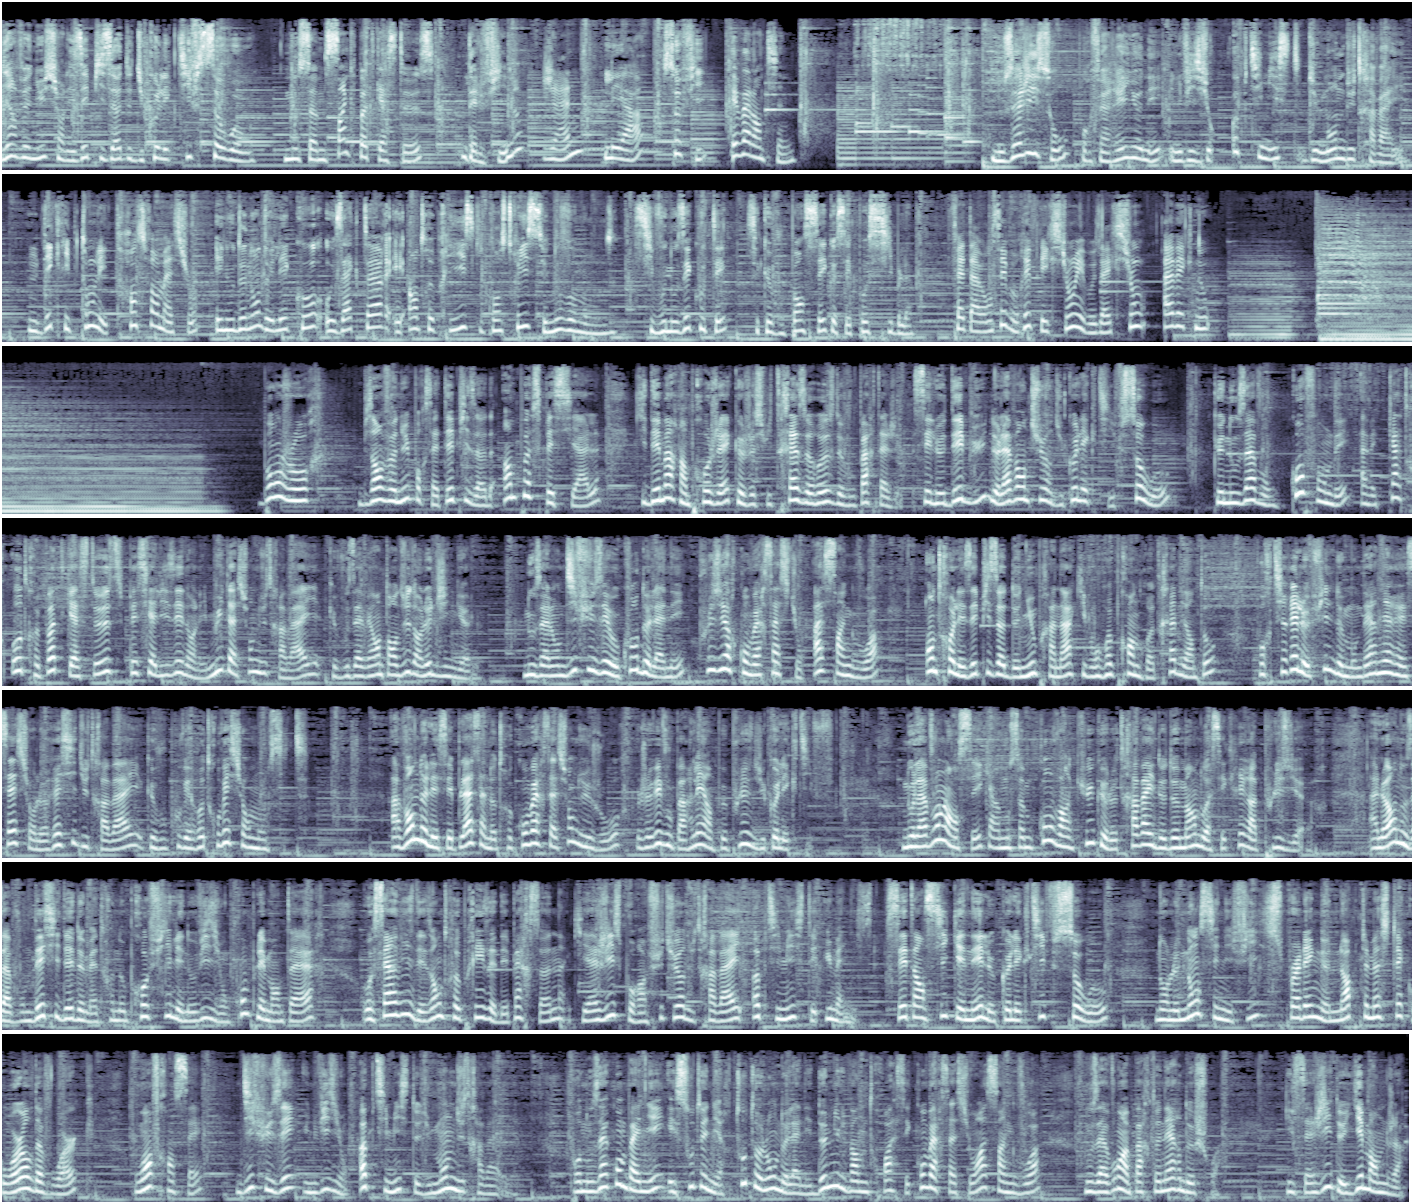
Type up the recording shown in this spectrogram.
Bienvenue sur les épisodes du collectif SOWO. Nous sommes cinq podcasteuses Delphine, Jeanne, Léa, Sophie et Valentine. Nous agissons pour faire rayonner une vision optimiste du monde du travail. Nous décryptons les transformations et nous donnons de l'écho aux acteurs et entreprises qui construisent ce nouveau monde. Si vous nous écoutez, c'est que vous pensez que c'est possible. Faites avancer vos réflexions et vos actions avec nous. Bonjour, bienvenue pour cet épisode un peu spécial qui démarre un projet que je suis très heureuse de vous partager. C'est le début de l'aventure du collectif SOWO que nous avons cofondé avec quatre autres podcasteuses spécialisées dans les mutations du travail que vous avez entendues dans le jingle. Nous allons diffuser au cours de l'année plusieurs conversations à cinq voix entre les épisodes de New Prana qui vont reprendre très bientôt pour tirer le fil de mon dernier essai sur le récit du travail que vous pouvez retrouver sur mon site. Avant de laisser place à notre conversation du jour, je vais vous parler un peu plus du collectif. Nous l'avons lancé car nous sommes convaincus que le travail de demain doit s'écrire à plusieurs. Alors nous avons décidé de mettre nos profils et nos visions complémentaires au service des entreprises et des personnes qui agissent pour un futur du travail optimiste et humaniste. C'est ainsi qu'est né le collectif SOWO, dont le nom signifie Spreading an Optimistic World of Work, ou en français, diffuser une vision optimiste du monde du travail. Pour nous accompagner et soutenir tout au long de l'année 2023 ces conversations à cinq voix, nous avons un partenaire de choix. Il s'agit de Yemanja.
